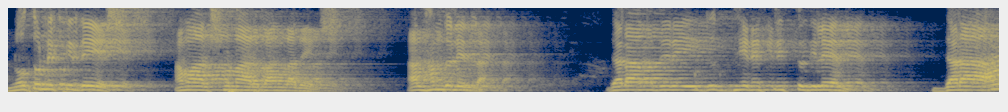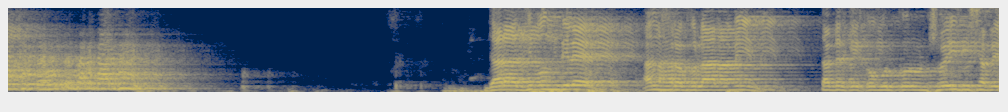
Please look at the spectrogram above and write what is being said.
নতুন একটি দেশ, আমার সোনার বাংলাদেশ। আলহামদুলিল্লাহ। যারা আমাদের এই যুদ্ধে নেতৃত্ব দিলেন, যারা যারা জীবন দিলেন, আল্লাহ রবুল আলমিন, তাদেরকে কবুল করুন, শহীদ হিসাবে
